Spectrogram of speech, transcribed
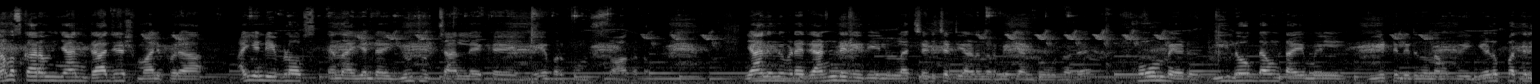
നമസ്കാരം ഞാൻ Rajesh Malippura I N D blogs എന്ന എന്റെ യൂട്യൂബ് ചാനലിലേക്ക് ഏവർക്കും സ്വാഗതം. ഞാൻ ഇന്നിവിടെ രണ്ട് രീതിയിലുള്ള ചെടിച്ചട്ടിയാണ് നിർമ്മിക്കാൻ പോകുന്നത്. ഹോം മെയ്ഡ് ഈ ലോക്ക്ഡൗൺ ടൈമിൽ വീട്ടിലിരുന്ന് നമുക്ക് എളുപ്പത്തിൽ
